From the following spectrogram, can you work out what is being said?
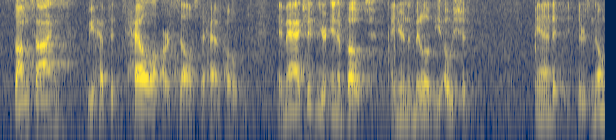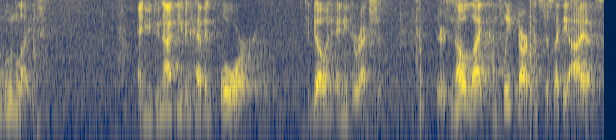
Sometimes we have to tell ourselves to have hope. Imagine you're in a boat and you're in the middle of the ocean and there's no moonlight and you do not even have an oar to go in any direction. There's no light, complete darkness, just like the ayahs,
